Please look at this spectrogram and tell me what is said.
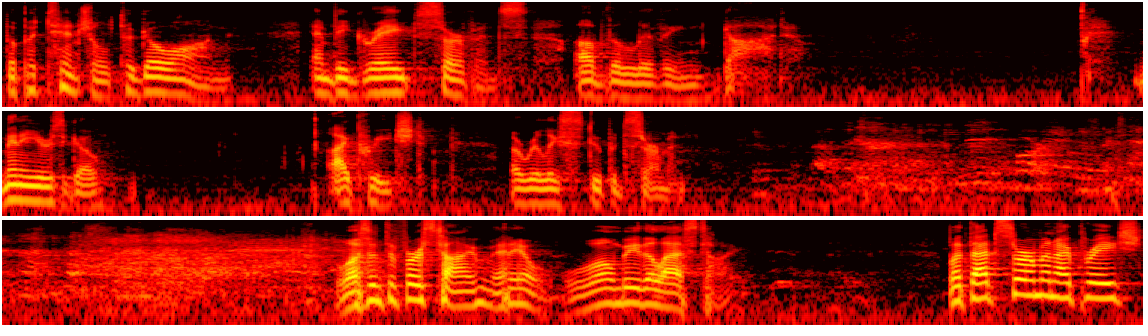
the potential to go on and be great servants of the living God. Many years ago, I preached a really stupid sermon. Wasn't the first time, and it won't be the last time. But that sermon I preached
